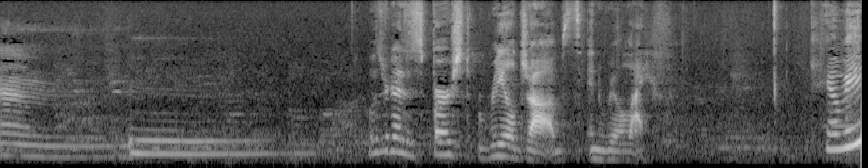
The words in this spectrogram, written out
Um, What was your guys' first real jobs in real life? Cammy,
